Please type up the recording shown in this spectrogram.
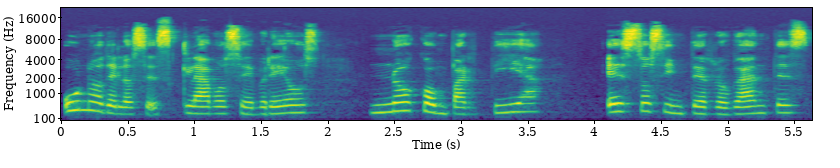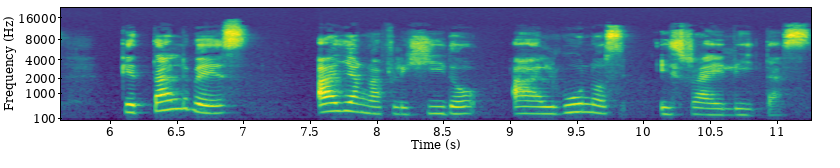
uno de los esclavos hebreos, no compartía estos interrogantes que tal vez hayan afligido a algunos israelitas.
